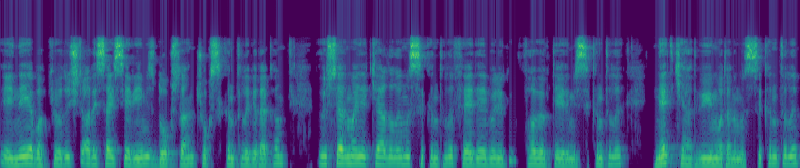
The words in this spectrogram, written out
e, neye bakıyoruz? İşte RSI seviyemiz 90 çok sıkıntılı bir rakam. Öz sermaye karlılığımız sıkıntılı. FD bölü FAVÖK değerimiz sıkıntılı. Net kar büyüme oranımız sıkıntılı.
